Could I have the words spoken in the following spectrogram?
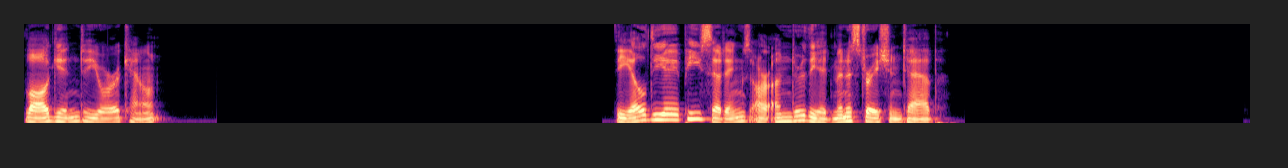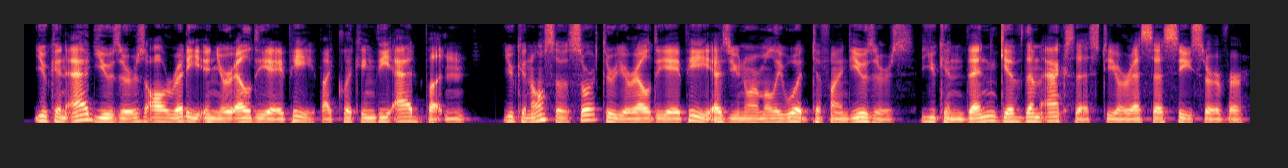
Log in to your account The LDAP settings are under the Administration tab. You can add users already in your LDAP by clicking the Add button. You can also sort through your LDAP as you normally would to find users. You can then give them access to your SSC server.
